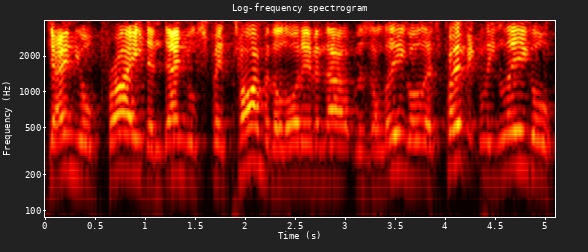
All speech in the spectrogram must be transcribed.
Daniel prayed and Daniel spent time with the Lord, even though it was illegal. It's perfectly legal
